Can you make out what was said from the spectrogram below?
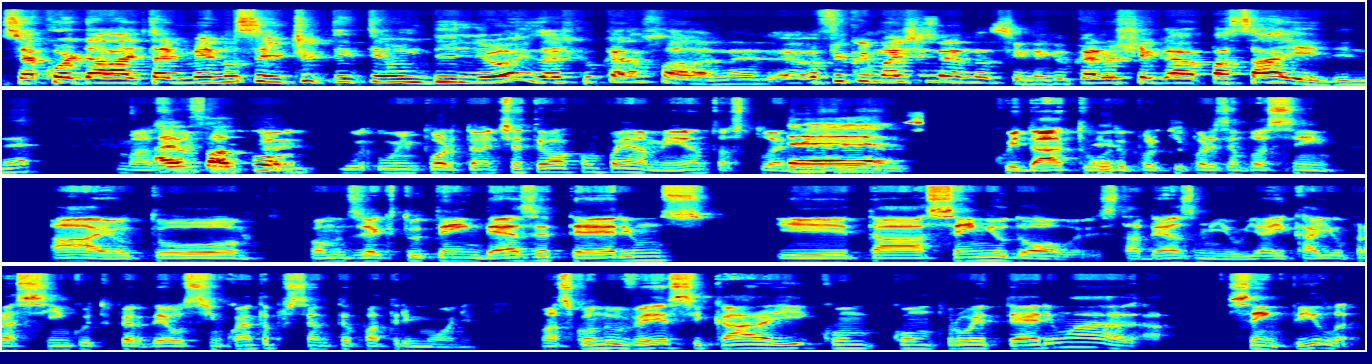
se acordar lá e tá em menos 181 bilhões, acho que o cara fala, né? Eu fico imaginando assim, né? Que eu quero chegar a passar ele, né? Mas Aí eu falo, pô. O, importante é ter o acompanhamento, as planilhas, é... cuidar tudo, é... porque, por exemplo, assim, ah, eu tô. Vamos dizer que tu tem 10 Ethereums e tá 100 mil dólares, tá 10 mil, e aí caiu para 5 e tu perdeu 50% do teu patrimônio. Mas quando vê esse cara aí com, comprou Ethereum a 100 pila,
